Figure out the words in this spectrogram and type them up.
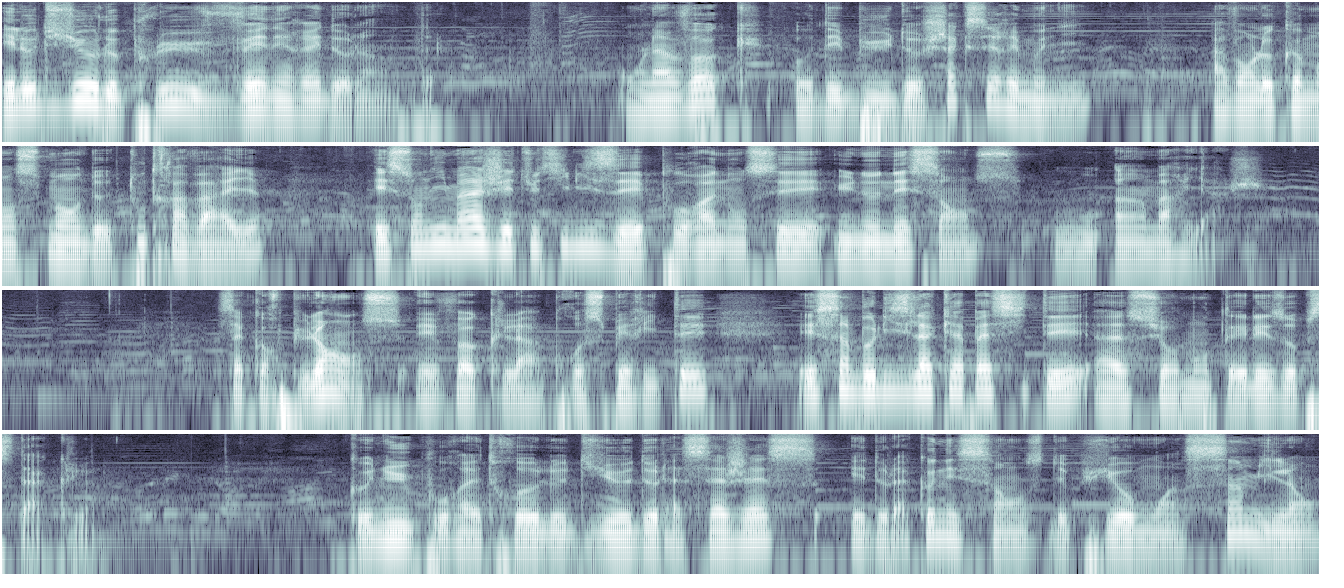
est le dieu le plus vénéré de l'Inde. On l'invoque au début de chaque cérémonie, avant le commencement de tout travail, et son image est utilisée pour annoncer une naissance un mariage. Sa corpulence évoque la prospérité et symbolise la capacité à surmonter les obstacles. Connu pour être le dieu de la sagesse et de la connaissance depuis au moins 5000 ans,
